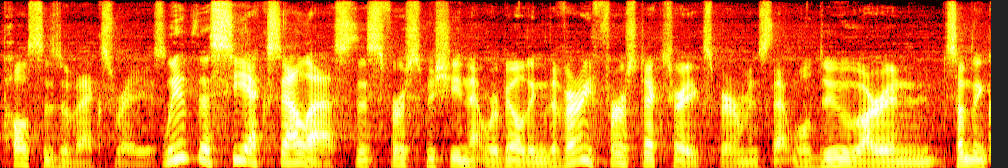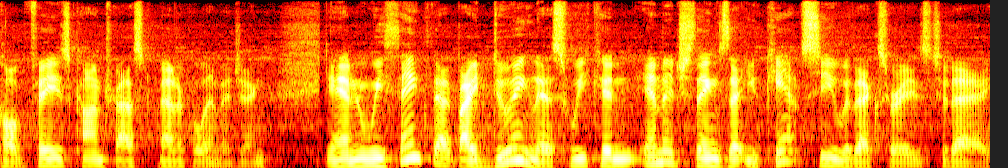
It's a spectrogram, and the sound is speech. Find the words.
pulses of X-rays. With the CXLS, this first machine that we're building, the very first X-ray experiments that we'll do are in something called phase contrast medical imaging. And we think that by doing this, we can image things that you can't see with X-rays today.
